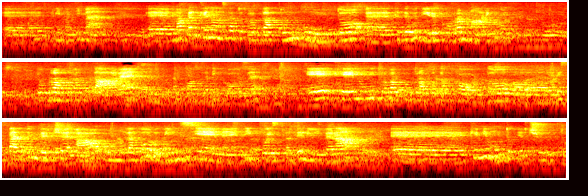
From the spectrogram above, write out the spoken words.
eh, prima di me, eh, ma perché non è stato trattato un punto eh, che devo dire con rammarico dovrò trattare per forza di cose e che non mi trova purtroppo d'accordo eh, rispetto invece a un lavoro di insieme di questa delibera eh, che mi è molto piaciuto,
